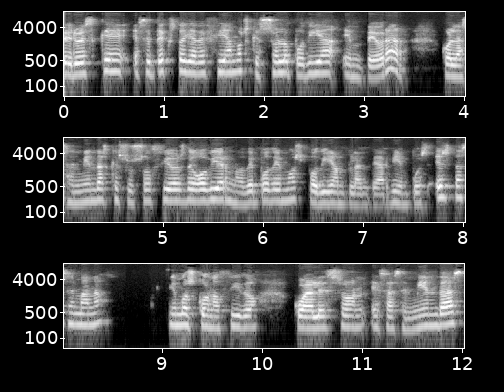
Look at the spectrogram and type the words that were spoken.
Pero es que ese texto ya decíamos que solo podía empeorar con las enmiendas que sus socios de gobierno de Podemos podían plantear. Bien, pues esta semana hemos conocido cuáles son esas enmiendas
